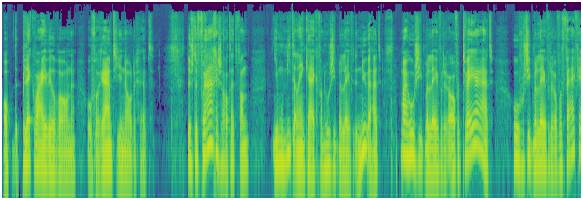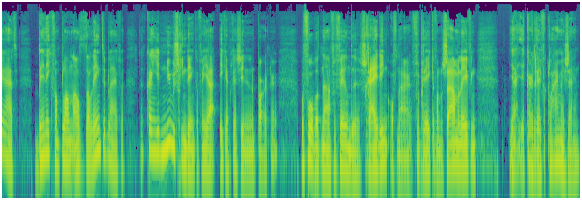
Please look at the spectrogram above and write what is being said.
op de plek waar je wil wonen, hoeveel ruimte je nodig hebt. Dus de vraag is altijd van, je moet niet alleen kijken van hoe ziet mijn leven er nu uit, maar hoe ziet mijn leven er over twee jaar uit? Hoe ziet mijn leven er over vijf jaar uit? Ben ik van plan altijd alleen te blijven? Dan kan je nu misschien denken van ja, ik heb geen zin in een partner. Bijvoorbeeld na een vervelende scheiding of na verbreken van een samenleving. Ja, je kan er even klaar mee zijn.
